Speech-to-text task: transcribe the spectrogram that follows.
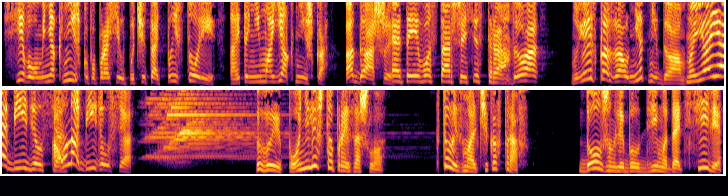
Сева у меня книжку попросил почитать по истории, а это не моя книжка, а Даши. Это его старшая сестра. Да, ну я и сказал, нет, не дам. Но я и обиделся. А он обиделся. Вы поняли, что произошло? Кто из мальчиков прав? Должен ли был Дима дать Севе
